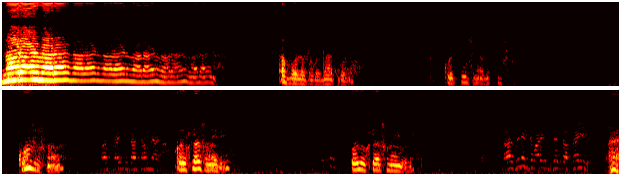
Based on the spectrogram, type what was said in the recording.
नारायण नारायण नारायण नारायण नारायण नारायण नारायण। अब बोलो सो कोई बात बोलो। कोई पूछना न पूछो। कौन सी सुना कोई क्या सुनाई थी बोलो क्या सुनाई भाई हाँ।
